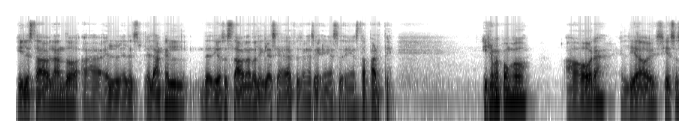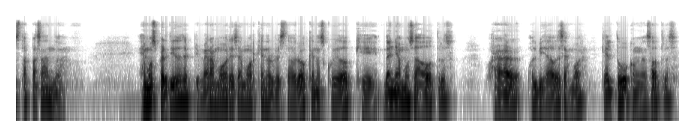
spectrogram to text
Y le estaba hablando, a el, ángel de Dios estaba hablando a la iglesia de Éfeso en, en esta parte. Y yo me pongo ahora, el día de hoy, si eso está pasando. Hemos perdido ese primer amor, ese amor que nos restauró, que nos cuidó, que dañamos a otros por haber olvidado ese amor que Él tuvo con nosotros.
